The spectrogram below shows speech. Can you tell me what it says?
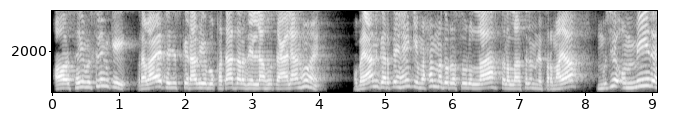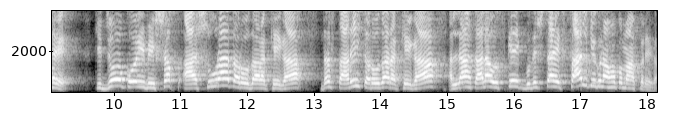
اور صحیح مسلم کی روایت ہے، جس کے راوی ابو قطادہ رضی اللہ تعالیٰ عنہ ہیں۔ وہ بیان کرتے ہیں کہ محمد الرسول اللہ صلی اللہ علیہ وسلم نے فرمایا، مجھے امید ہے کہ جو کوئی بھی شخص عاشورہ کا روزہ رکھے گا، دس تاریخ کا روزہ رکھے گا، اللہ تعالیٰ اس کے گزشتہ ایک سال کے گناہوں کو معاف کرے گا۔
